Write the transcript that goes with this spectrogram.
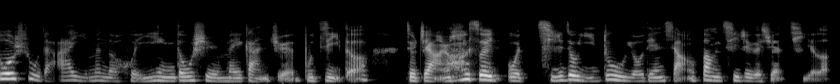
多数的阿姨们的回应都是没感觉，不记得。就这样，然后所以我其实就一度有点想放弃这个选题了。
